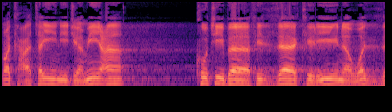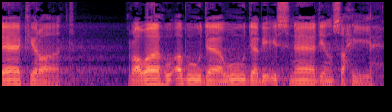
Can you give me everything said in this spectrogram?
ركعتين جميعا كتبا في الذاكرين والذاكرات. رواه أبو داود بإسناد صحيح.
